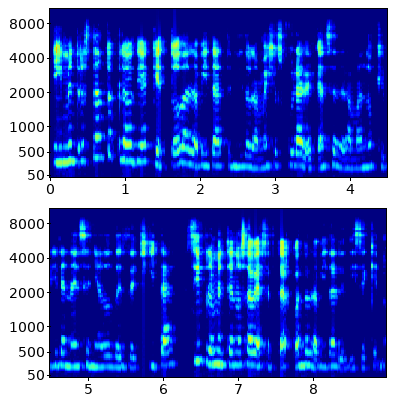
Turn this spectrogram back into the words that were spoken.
Y mientras tanto, Claudia, que toda la vida ha tenido la magia oscura al alcance de la mano que Viren ha enseñado desde chiquita, simplemente no sabe aceptar cuando la vida le dice que no.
